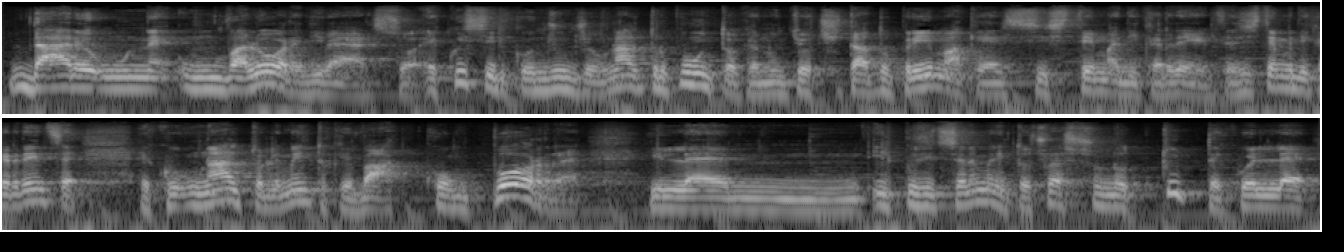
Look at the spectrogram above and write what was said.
dare un, un, valore diverso. E qui si ricongiunge un altro punto che non ti ho citato prima che è il sistema di credenze. Il sistema di credenze è un altro elemento che va a comporre il, um, il posizionamento cioè sono quelle,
